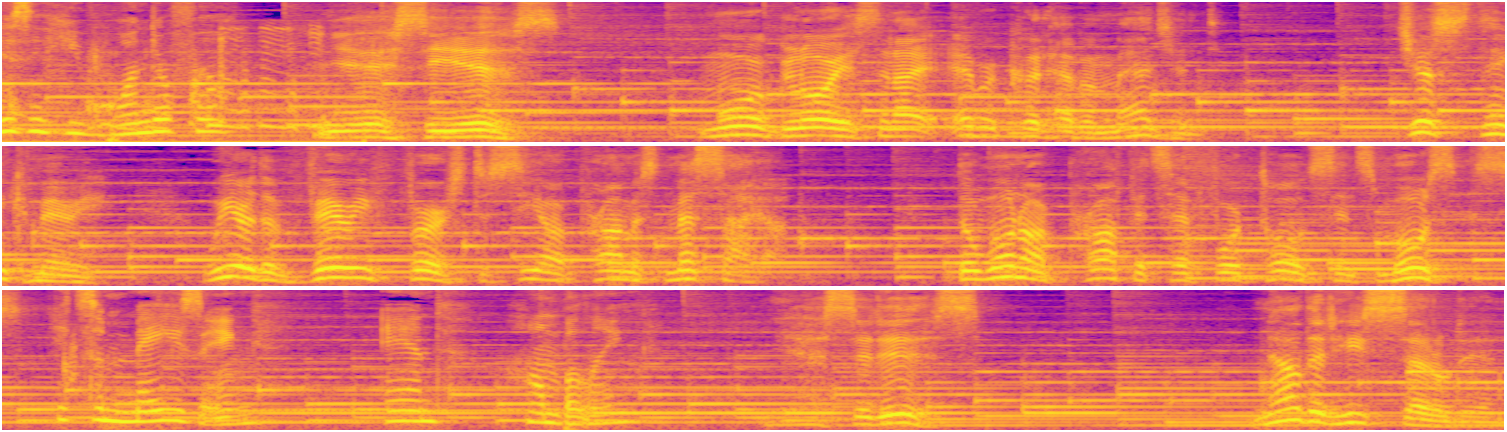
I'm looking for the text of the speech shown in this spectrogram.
Isn't he wonderful? Yes, he is. More glorious than I ever could have imagined. Just think, Mary, we are the very first to see our promised Messiah. The one our prophets have foretold since Moses. It's amazing and humbling. Yes, it is. Now that he's settled in,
